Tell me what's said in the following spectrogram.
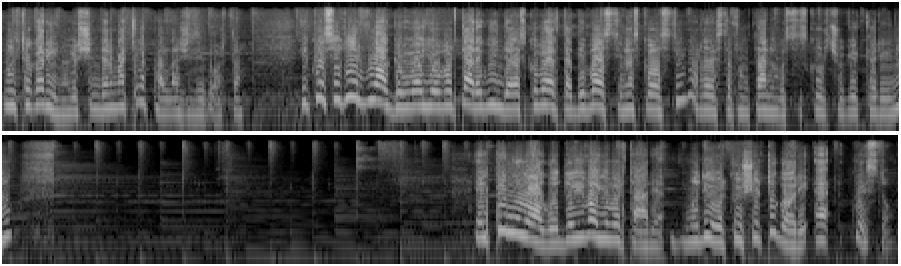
molto carino che scendere in macchina a palla ci si porta. In questo tour vlog vi voglio portare quindi alla scoperta dei posti nascosti guardate questa fontana questo scorcio che carino. E il primo luogo dove vi voglio portare motivo per cui ho scelto Cori è questo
